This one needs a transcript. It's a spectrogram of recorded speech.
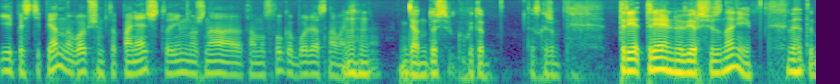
и постепенно, в общем-то, понять, что им нужна там услуга более основательная. Мгм. Да, ну то есть какой-то так скажем, три, триальную версию знаний, это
